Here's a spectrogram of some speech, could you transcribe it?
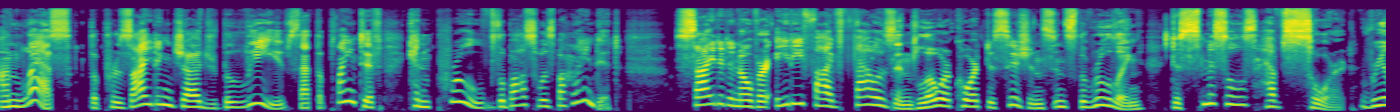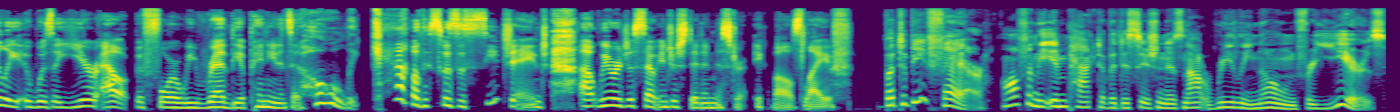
unless the presiding judge believes that the plaintiff can prove the boss was behind it cited in over 85,000 lower court decisions since the ruling, dismissals have soared. Really, it was a year out before we read the opinion and said, Holy cow, this was a sea change. Uh, we were just so interested in Mr. Iqbal's life. But to be fair, often the impact of a decision is not really known for years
